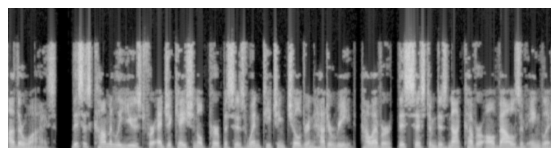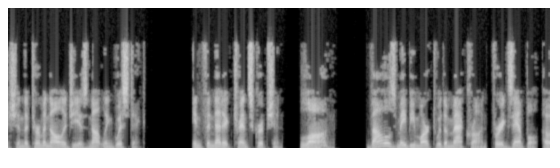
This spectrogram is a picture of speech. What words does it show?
otherwise. This is commonly used for educational purposes when teaching children how to read, however, this system does not cover all vowels of English and the terminology is not linguistic. In phonetic transcription, long vowels may be marked with a macron, for example, a,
